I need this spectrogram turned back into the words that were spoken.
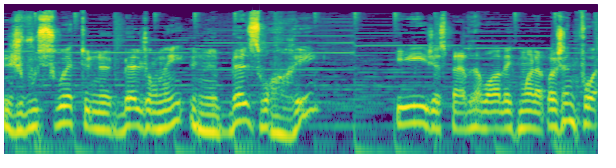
Je vous souhaite une belle journée, une belle soirée et j'espère vous avoir avec moi la prochaine fois.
